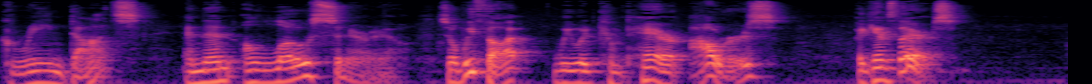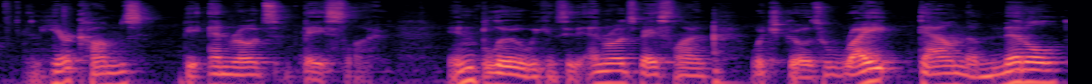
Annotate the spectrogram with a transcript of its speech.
green dots, and then a low scenario. So we thought we would compare ours against theirs. And here comes the En-ROADS baseline. In blue, we can see the En-ROADS baseline, which goes right down the middle,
